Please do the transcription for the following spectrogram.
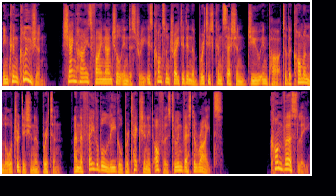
In conclusion, Shanghai's financial industry is concentrated in the British concession due in part to the common law tradition of Britain and the favorable legal protection it offers to investor rights. Conversely,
